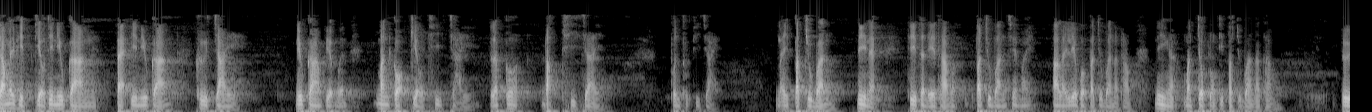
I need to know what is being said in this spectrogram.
จำไม่ผิดเกี่ยวที่นิ้วกลางแตะที่นิ้วกลางคือใจ นิ้วกลางเปรียบเหมือน มันเกาะเกี่ยวที่ใจ แล้วก็ดับที่ใจพ้นทุกข์ที่ใจ ในปัจจุบันนี่แหละที่ท่านเอถามว่าปัจจุบันใช่ไหมอะไรเรียกว่าปัจจุบันธรรมนี่ไงมันจบลงที่ปัจจุบันธรรม คือ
